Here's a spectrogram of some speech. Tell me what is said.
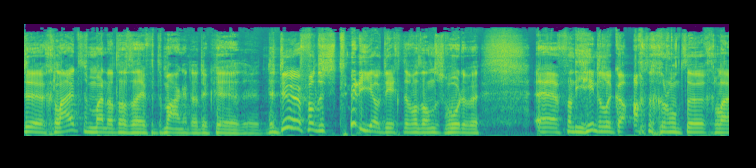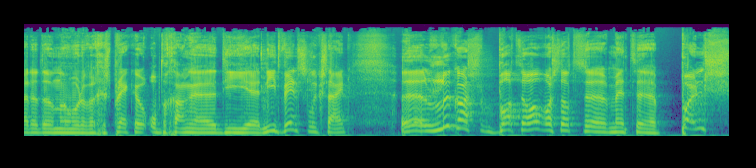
eh, geluid. Maar dat had even te maken dat ik eh, de, de deur van de studio dichtte. Want anders hoorden we eh, van die hinderlijke achtergrondgeluiden. Dan horen we gesprekken op de gang eh, die niet wenselijk zijn. Lucas Batto was dat met Punch.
